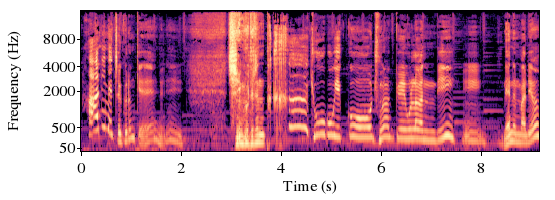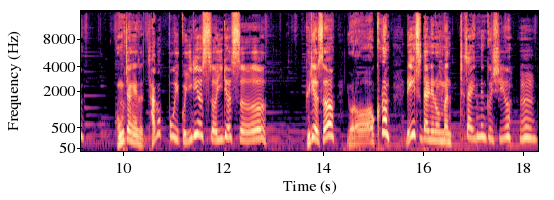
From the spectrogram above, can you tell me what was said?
한이 맺혀 그런 게. 친구들은 다 교복 입고 중학교에 올라갔는데 내는 말이야 공장에서 작업복 입고 이리였어 이리였어 그려서 요렇게럼 레이스 달린 옷만 찾아 입는 것이요 응.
